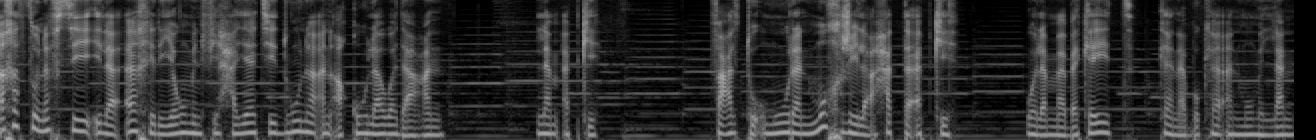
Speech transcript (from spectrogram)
أخذت نفسي إلى آخر يوم في حياتي دون أن أقول وداعا. لم أبكي. فعلت امورا مخجلة حتى أبكي. ولما بكيت كان بكاء مملا.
